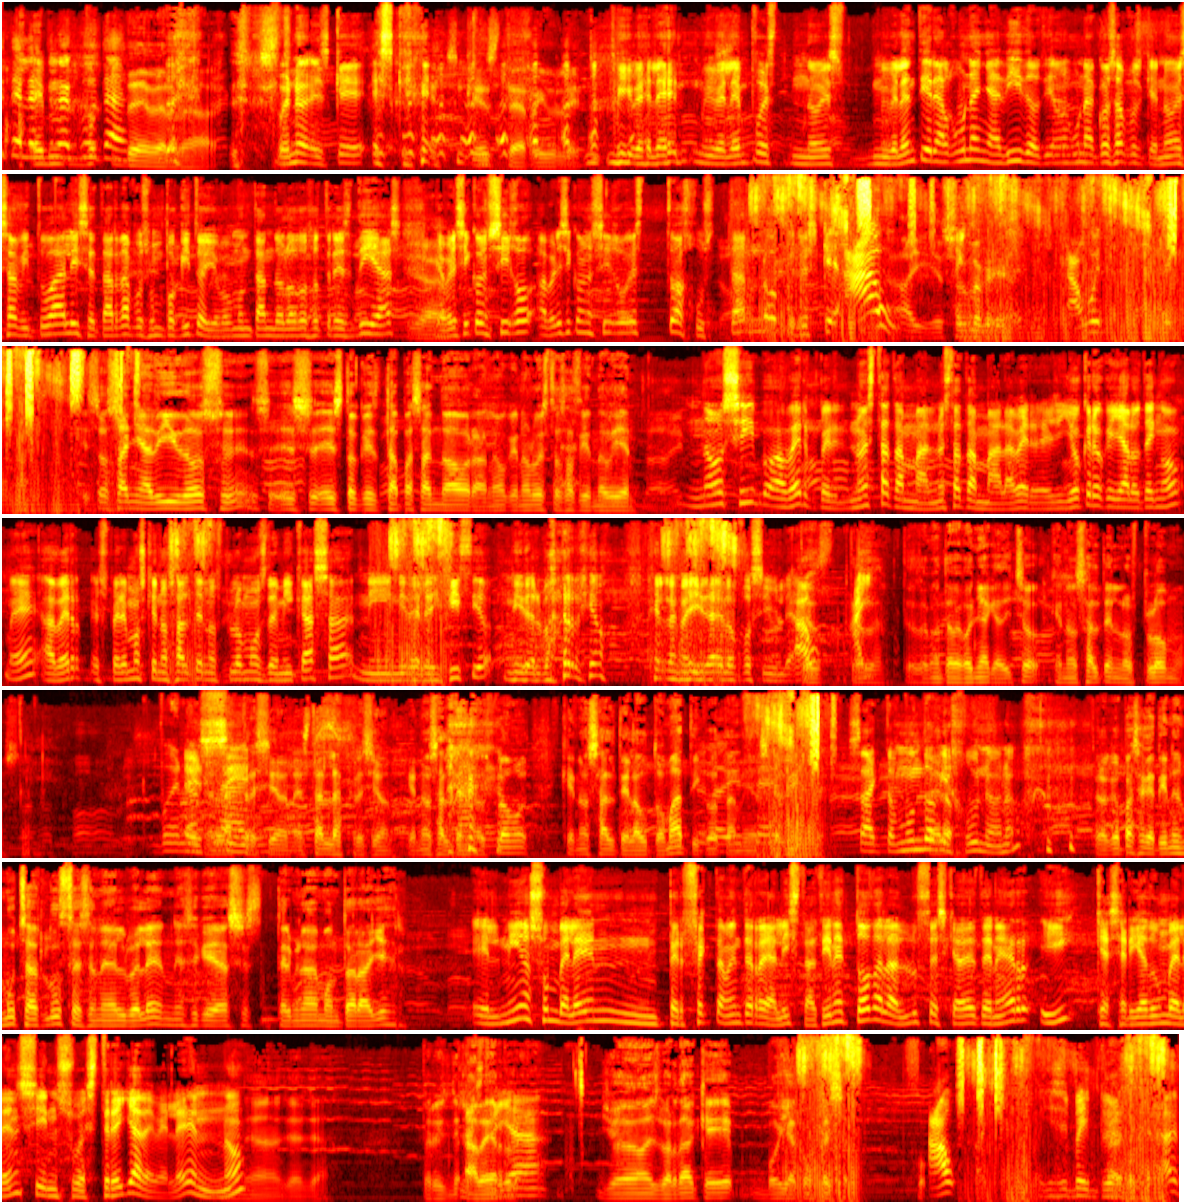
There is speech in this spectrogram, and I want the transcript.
Y te electrocutas. De verdad. Bueno, es que, es que Que es terrible. mi Belén, mi Belén pues no es, mi Belén tiene algún añadido, tiene alguna cosa pues que no es habitual y se tarda pues un poquito. Llevo montándolo dos o tres días Ya. y a ver si consigo, a ver si consigo esto ajustarlo, pero es que ¡au! Ay, eso es lo que... Esos añadidos ¿eh? es, es esto que está pasando ahora, ¿no? Que no lo estás haciendo bien. No, sí, a ver, pero no está tan mal, no está tan mal. A ver, eh, yo creo que ya lo tengo, ¿eh? A ver, esperemos que no salten los plomos de mi casa, ni, ni del edificio, ni del barrio, en la medida de lo posible. ¡Au! ¡Ay! has- te has dado cuenta, Begoña, que ha dicho que no salten los plomos. Bueno, Es- Esta es la expresión, esta es la expresión. Que no salten los plomos, que no salte el automático, también se dices. dice. Exacto, mundo Pero- viejuno, ¿no? Pero ¿qué pasa? Que tienes muchas luces en el Belén, ese que has terminado de montar ayer. El mío es un Belén perfectamente realista. Tiene todas las luces que ha de tener y que sería de un Belén sin su estrella de Belén, ¿no? Ya, ya, ya. Pero, La a ver, estrella- yo es verdad que voy a confesar. ¡Au!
